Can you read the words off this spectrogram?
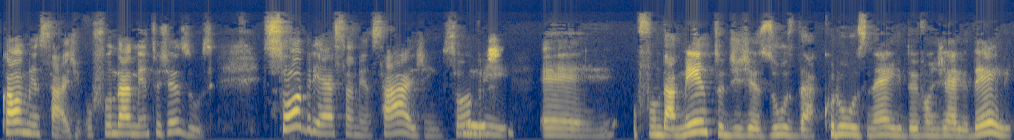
Qual a mensagem? O fundamento Jesus. Sobre essa mensagem, sobre é, o fundamento de Jesus, da cruz né, e do evangelho dele,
